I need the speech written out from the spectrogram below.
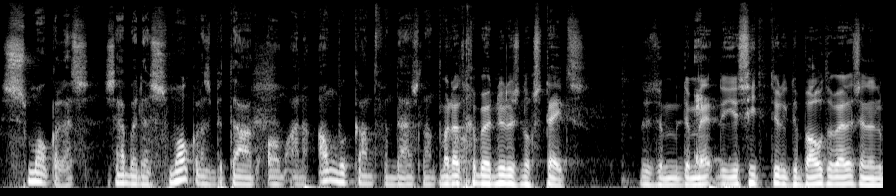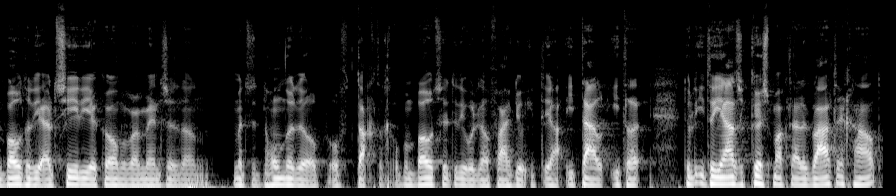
Smokkelers. Ze hebben de smokkelers betaald om aan de andere kant van Duitsland te Maar dat komen. gebeurt nu dus nog steeds. Dus de, de, me- de- je ziet natuurlijk de boten wel eens. En de boten die uit Syrië komen, waar mensen dan met z'n honderden op, of tachtig op een boot zitten. Die worden dan vaak door, Ita- Ita- Ita- door de Italiaanse kustmacht uit het water gehaald.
